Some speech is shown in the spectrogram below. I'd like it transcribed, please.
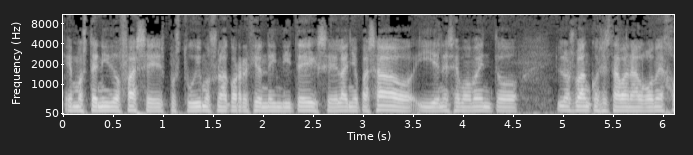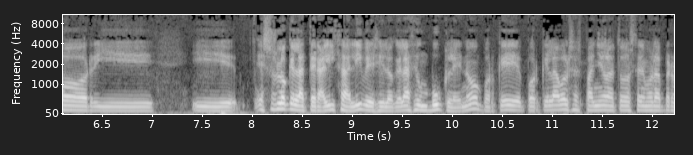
hemos tenido fases, pues tuvimos una corrección de Inditex el año pasado y en ese momento los bancos estaban algo mejor y y eso es lo que lateraliza al IBEX y lo que le hace un bucle, ¿no? ¿Por qué, la bolsa española todos tenemos la, per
